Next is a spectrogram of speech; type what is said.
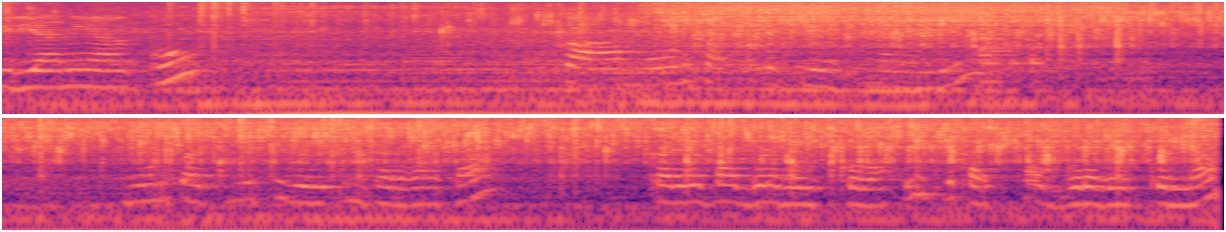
బిర్యానీ ఆకు. ఒక మూడు పచ్చిమిర్చి వేస్తున్నానండి. మూడు పచ్చిమిర్చి వేసిన తర్వాత కరివేపాకు కూడా వేసుకోవాలి. ఇప్పుడు కరివేపాకు కూడా వేసుకుందాం.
